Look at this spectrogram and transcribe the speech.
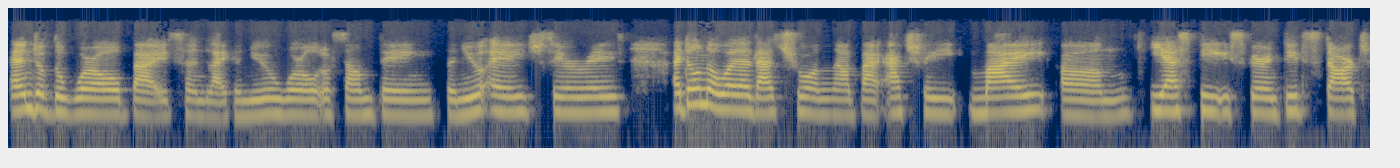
end of the world, but it's like a new world or something, the new age series. I don't know whether that's true or not, but actually my um, ESP experience did start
